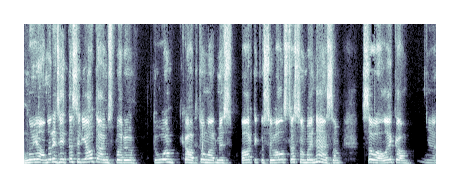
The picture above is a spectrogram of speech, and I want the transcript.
Nu jā, nu redziet, tas ir jautājums par uh, to, kāda tomēr mēs pārtikusi valsts esam vai neesam. Savā laikā e,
